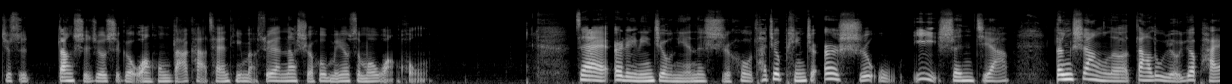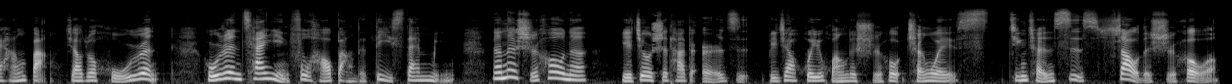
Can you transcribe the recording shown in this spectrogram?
就是当时就是个网红打卡餐厅嘛。虽然那时候没有什么网红，在二零零九年的时候，他就凭着二十五亿身家登上了大陆有一个排行榜，叫做胡润胡润餐饮富豪榜的第三名。那那时候呢，也就是他的儿子比较辉煌的时候，成为京城四少的时候哦，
